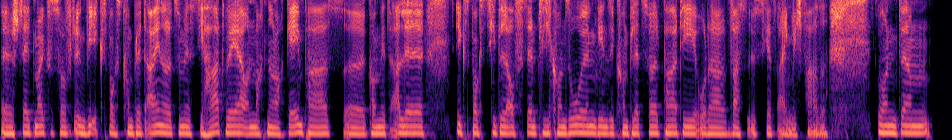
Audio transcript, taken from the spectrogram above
Äh, stellt Microsoft irgendwie Xbox komplett ein oder zumindest die Hardware und macht nur noch Game Pass? Äh, kommen jetzt alle Xbox-Titel auf sämtliche Konsolen? Gehen sie komplett Third Party oder was ist jetzt eigentlich Phase? Und ähm,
